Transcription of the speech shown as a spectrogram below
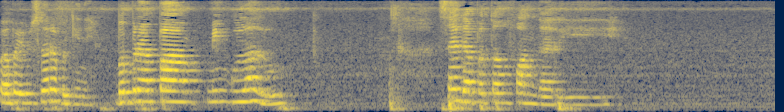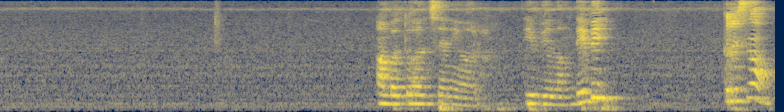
Bapak Ibu Saudara begini, beberapa minggu lalu saya dapat telepon dari hamba Tuhan senior. Dia bilang, Debbie, Krisno,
